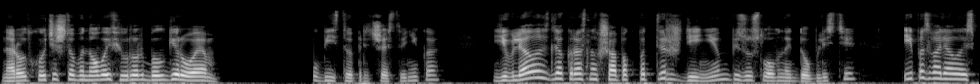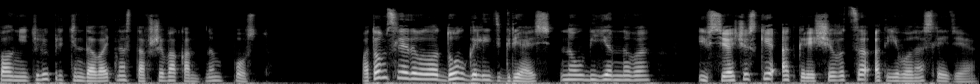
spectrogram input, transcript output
«Народ хочет, чтобы новый фюрер был героем». Убийство предшественника — являлась для красных шапок подтверждением безусловной доблести и позволяла исполнителю претендовать на ставший вакантным пост. Потом следовало долго лить грязь на убиенного и всячески открещиваться от его наследия,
